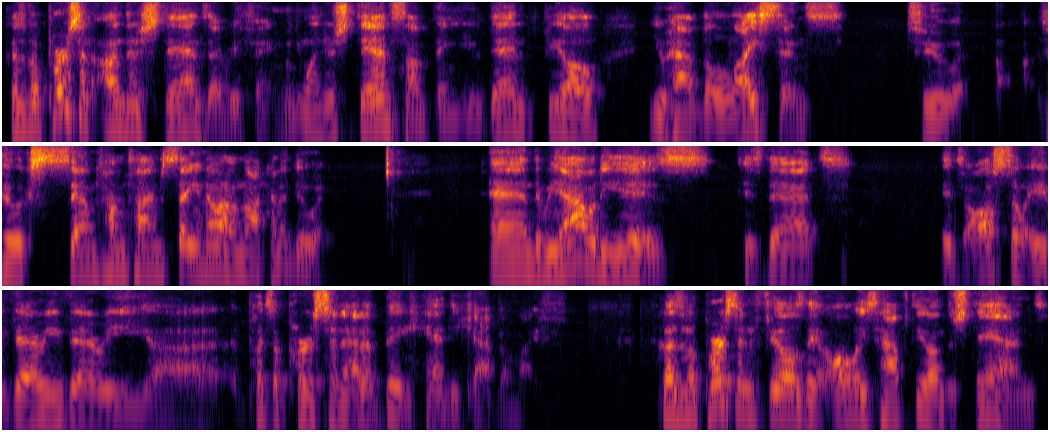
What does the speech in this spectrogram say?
Because if a person understands everything, when you understand something, you then feel you have the license to to accept, sometimes say, you know, I'm not going to do it. And the reality is, is that it's also a very, very uh, puts a person at a big handicap in life. Because if a person feels they always have to understand,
